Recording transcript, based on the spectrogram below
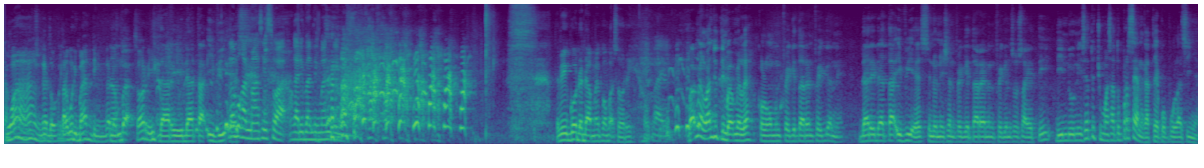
Wah enggak dong, ntar gue dibanting. Enggak Nah, dong, mbak. sorry. Dari data E EVS. lo bukan mahasiswa nggak dibanting-banting Tapi gue udah damai kok mbak, sorry. baik Mbak Mel lanjut nih Mbak Mel ya kalau ngomong vegetarian vegan ya. Dari data EVS Indonesian Vegetarian and Vegan Society di Indonesia itu cuma satu persen katanya populasinya.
